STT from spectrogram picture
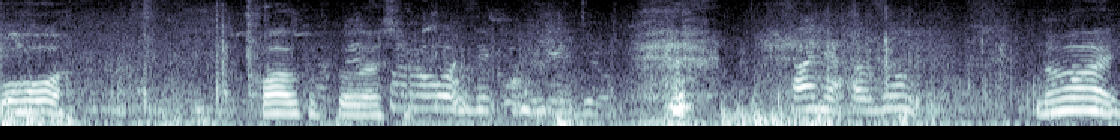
Ого! Палка в колеса. Саня, газуй. Давай.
